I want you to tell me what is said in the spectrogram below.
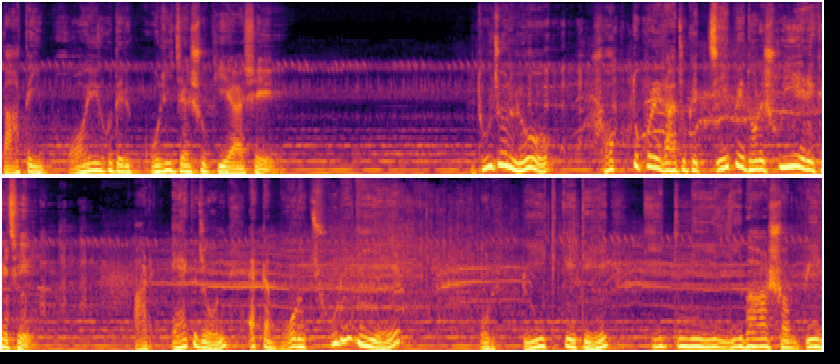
তাতেই ভয়ে ওদের কলিজা শুকিয়ে আসে। দুজন লোক শক্ত করে রাজুকে চেপে ধরে শুইয়ে রেখেছে। আর একজন একটা বড় ছুরি দিয়ে ওর পেট কেটে কিডনি, লিভার সব বের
